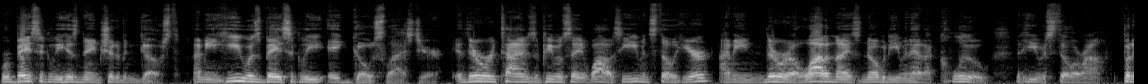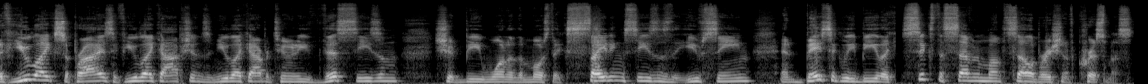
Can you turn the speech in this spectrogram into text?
where basically his name should have been Ghost. I mean, he was basically a ghost last year. There were times that people say, wow, is he even still here? I mean, there were a lot of nights nobody even had a clue that he was still around. But if you like surprise, if you like options, and you like opportunity, this season should be one of the most exciting seasons that you've seen and basically be like six to seven month celebration of Christmas.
